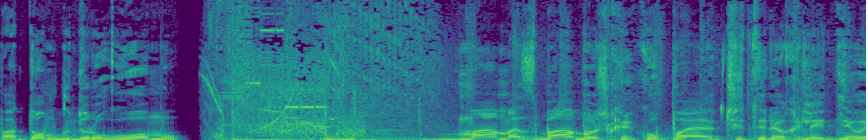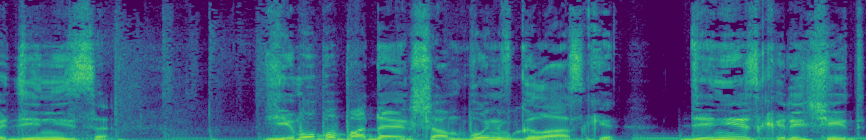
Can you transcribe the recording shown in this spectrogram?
потом к другому. Мама с бабушкой купают четырехлетнего Дениса. Ему попадает шампунь в глазки. Денис кричит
